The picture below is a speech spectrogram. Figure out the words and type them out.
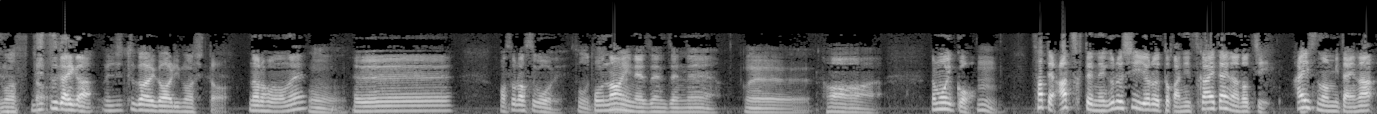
ました。実害が。実害がありました。なるほどねう。ん。へえ。あ、それはすごい。そうですこれない。ね、全然ね。えー。はーい。でもう一個う。ん。さて、暑くて寝苦しい夜とかに使いたいのはどっち？アイスのみたいな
